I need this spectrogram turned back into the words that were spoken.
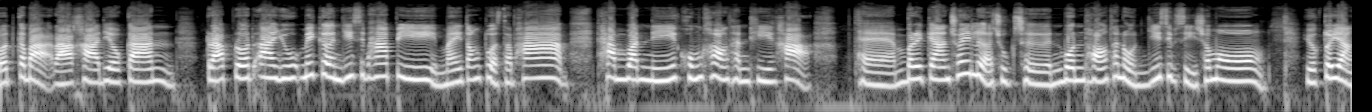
รถกระบะราคาเดียวกัน รับรถอายุไม่เกิน 25 ปี ไม่ต้องตรวจสภาพทำวันนี้คุ้มครองทันทีค่ะ แถมบริการช่วยเหลือฉุกเฉินบนท้องถนน 24 ชั่วโมง ยกตัวอย่าง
